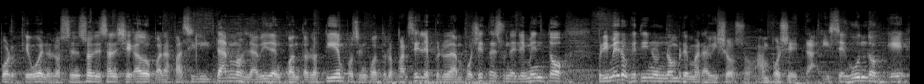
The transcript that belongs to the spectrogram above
porque bueno, los sensores han llegado para facilitarnos la vida en cuanto a los tiempos, en cuanto a los parciales, pero la ampolleta es un elemento, primero que tiene un nombre maravilloso, ampolleta, y segundo que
